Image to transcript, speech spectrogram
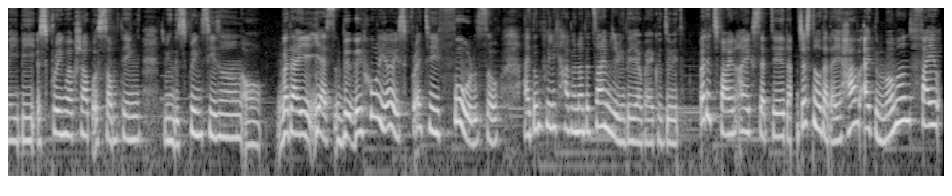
maybe a spring workshop or something during the spring season or but I yes the, the whole year is pretty full so I don't really have another time during the year where I could do it. But it's fine I accept it. Just know that I have at the moment five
